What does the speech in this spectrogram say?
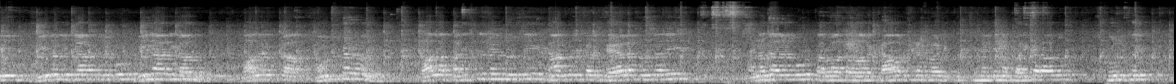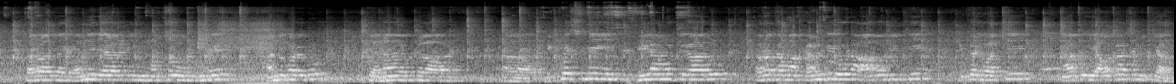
ఈ బీద విద్యార్థులకు బీదాది కాదు వాళ్ళ యొక్క సంస్కరణలు వాళ్ళ పరిస్థితులను చూసి నాకు ఇక్కడ చేయాలని ఉన్నది. అన్నదానము తర్వాత వాళ్ళకి కావాల్సినటువంటి చిన్న చిన్న పరికరాలు స్కూల్కి తర్వాత ఇవన్నీ చేయాలని మనసు ఉండే అందుకొరకు నా యొక్క రిక్వెస్ట్ని శ్రీరామూర్తి గారు తర్వాత మా కమిటీ కూడా ఆమోదించి ఇక్కడికి వచ్చి నాకు ఈ అవకాశం ఇచ్చారు.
